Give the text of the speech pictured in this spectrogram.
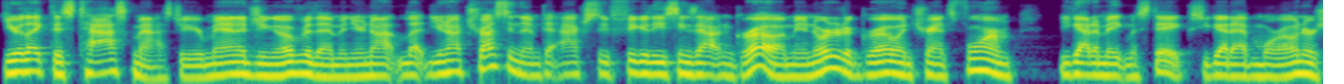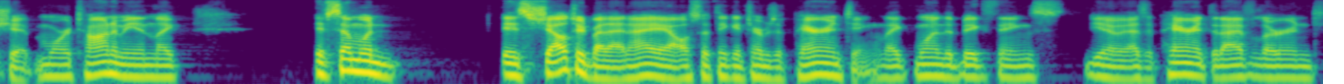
you're like this taskmaster. You're managing over them and you're not let you're not trusting them to actually figure these things out and grow. I mean in order to grow and transform you got to make mistakes. You got to have more ownership more autonomy. And like if someone is sheltered by that and i also think in terms of parenting like one of the big things you know as a parent that i've learned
